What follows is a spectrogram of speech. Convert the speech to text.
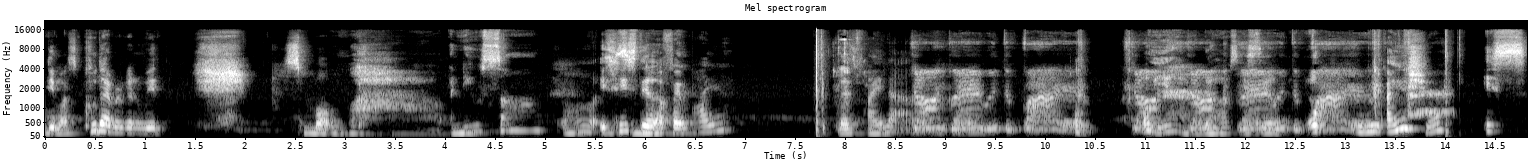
Dimash Kudaibergen with Smoke. Wow, a new song. Oh, is he still a vampire? Let's find out. Oh yeah, the house is still. Oh, Are you sure? is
